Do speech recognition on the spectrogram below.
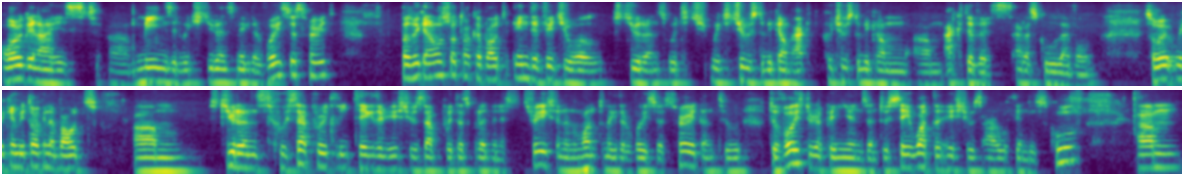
organized uh, means in which students make their voices heard. But we can also talk about individual students which which choose to become act who choose to become um, activists at a school level. So we can be talking about um, students who separately take their issues up with the school administration and want to make their voices heard and to to voice their opinions and to say what the issues are within the school. Um,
